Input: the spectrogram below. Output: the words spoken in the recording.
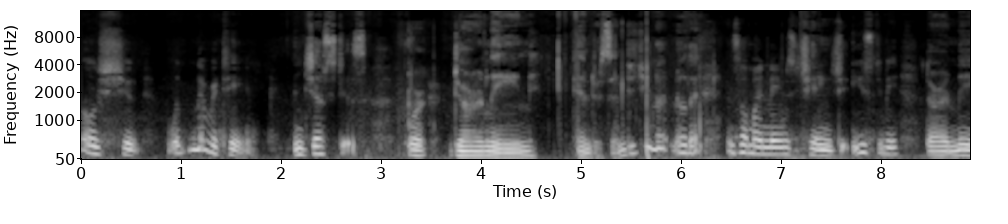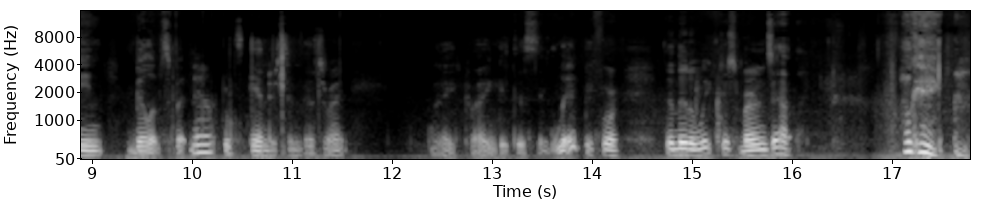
Oh, shoot, with liberty and justice for Darlene Anderson. Did you not know that? And so my name's changed. It used to be Darlene Billups, but now it's Anderson. That's right. I try and get this thing lit before the little wick just burns out. Okay.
